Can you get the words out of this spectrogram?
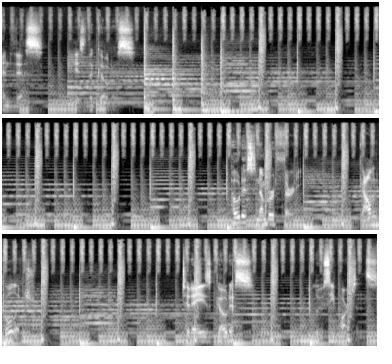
and this is The GOTUS. POTUS number 30 Calvin Coolidge. Today's GOTUS, Lucy Parsons.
